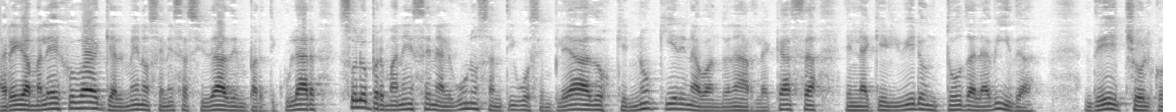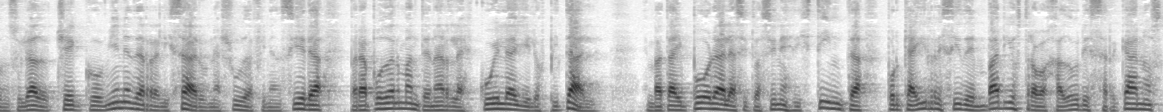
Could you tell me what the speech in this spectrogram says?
Agrega Malejova que al menos en esa ciudad en particular solo permanecen algunos antiguos empleados que no quieren abandonar la casa en la que vivieron toda la vida. De hecho, el consulado checo viene de realizar una ayuda financiera para poder mantener la escuela y el hospital. En Bataipora la situación es distinta porque ahí residen varios trabajadores cercanos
